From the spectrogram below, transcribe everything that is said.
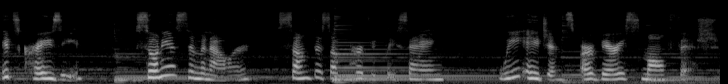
It's crazy. Sonia Simmenauer summed this up perfectly, saying, We agents are very small fish.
